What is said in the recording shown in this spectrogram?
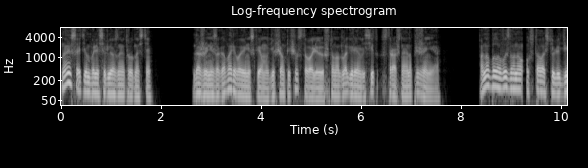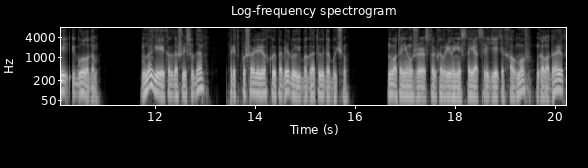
Но и с этим были серьезные трудности. Даже не заговаривая ни с кем, девчонки чувствовали, что над лагерем висит страшное напряжение. Оно было вызвано усталостью людей и голодом. Многие, когда шли сюда, предвкушали легкую победу и богатую добычу. Ну вот они уже столько времени стоят среди этих холмов, голодают,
